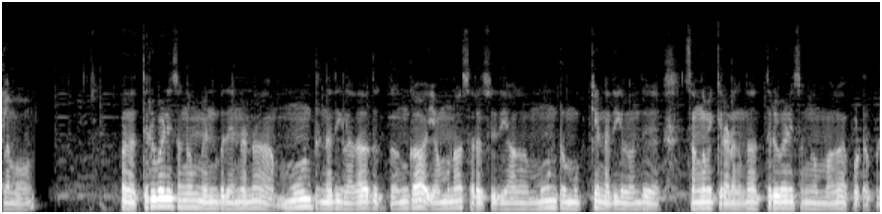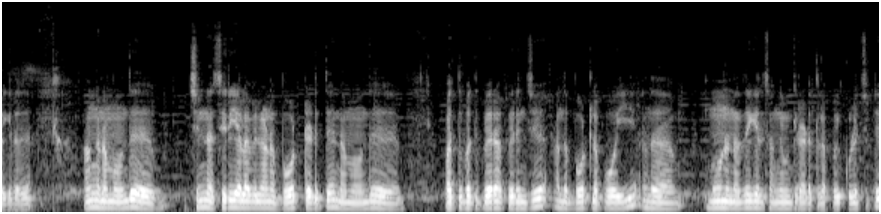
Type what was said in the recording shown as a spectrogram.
கிளம்புவோம். இப்போ இந்த திருவேணி சங்கம் என்பது என்னென்னா மூன்று நதிகள் அதாவது கங்கா யமுனா சரஸ்வதி ஆக மூன்று முக்கிய நதிகள் வந்து சங்கமிக்கிற இடம் தான் திருவேணி சங்கமாக போற்றப்படுகிறது. அங்கே நம்ம வந்து சின்ன சிறிய அளவிலான போட் எடுத்து நம்ம வந்து பத்து பத்து பேராக பிரிஞ்சு அந்த போட்டில் போய் அந்த மூணு நதிகள் சங்கமிக்கிற இடத்துல போய் குளிச்சுட்டு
